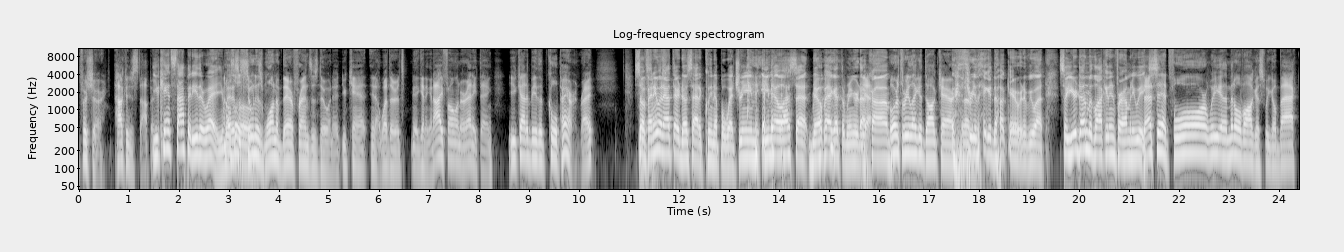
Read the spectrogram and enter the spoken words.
for sure. How can you stop it? You can't stop it either way. You and might also, as well. as soon as one of their friends is doing it, you can't, you know, whether it's getting an iPhone or anything, you got to be the cool parent, right? So, that if anyone out there knows how to clean up a wet dream, email us at mailbag at theringer.com. Or three legged dog care. Three legged dog care, whatever you want. So, you're done with locking in for how many weeks? That's it. Four we in the middle of August, we go back.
